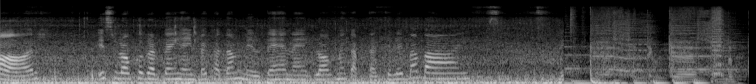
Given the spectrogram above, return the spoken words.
और इस ब्लॉग को करते हैं यहीं पे ख़त्म। मिलते हैं नए ब्लॉग में। तब तक के लिए बाय बाय The girls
